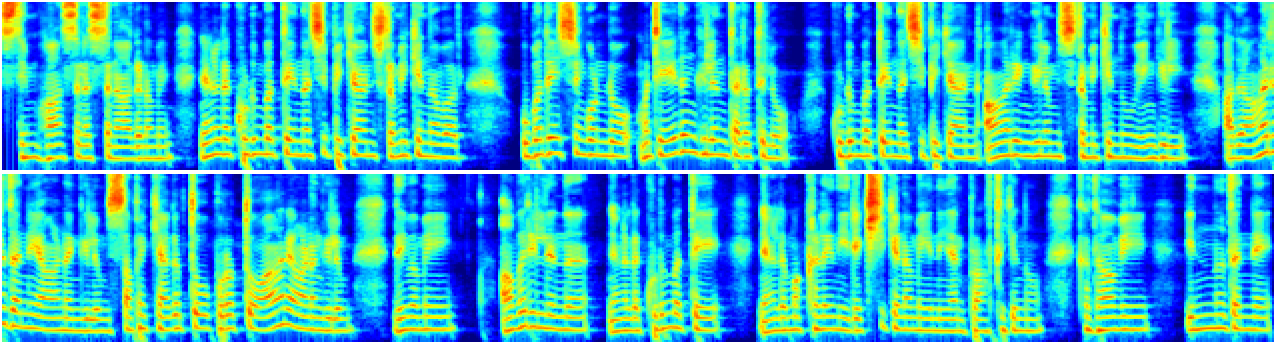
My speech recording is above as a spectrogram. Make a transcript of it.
സിംഹാസനസ്ഥനാകണമേ. ഞങ്ങളുടെ കുടുംബത്തെ നശിപ്പിക്കാൻ ശ്രമിക്കുന്നവർ ഉപദേശം കൊണ്ടോ മറ്റേതെങ്കിലും തരത്തിലോ കുടുംബത്തെ നശിപ്പിക്കാൻ ആരെങ്കിലും ശ്രമിക്കുന്നു എങ്കിൽ അത് ആര് തന്നെയാണെങ്കിലും സഭയ്ക്കകത്തോ പുറത്തോ ആരാണെങ്കിലും ദൈവമേ അവരിൽ നിന്ന് ഞങ്ങളുടെ കുടുംബത്തെ ഞങ്ങളുടെ മക്കളെ നീ രക്ഷിക്കണമേ എന്ന് ഞാൻ പ്രാർത്ഥിക്കുന്നു. കഥാവേ ഇന്ന് തന്നെ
